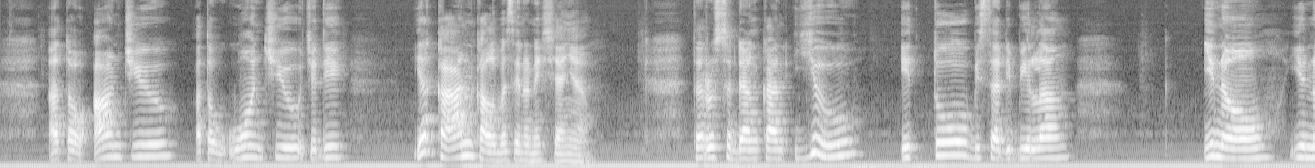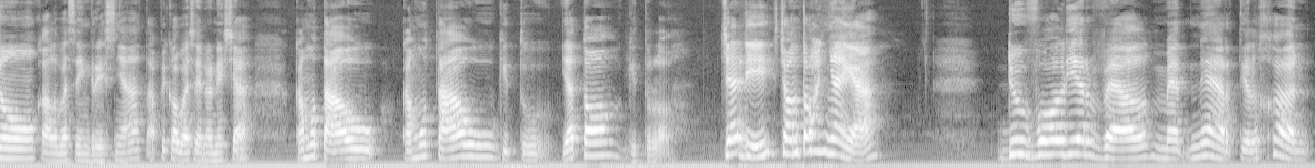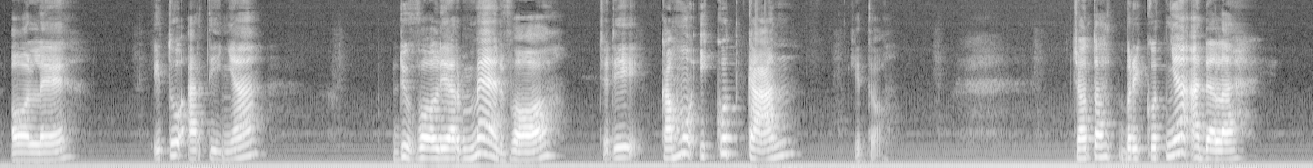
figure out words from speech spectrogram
Atau aren't you? Atau won't you? Jadi ya kan kalau bahasa Indonesianya. Terus sedangkan you itu bisa dibilang you know you know kalau bahasa Inggrisnya. Tapi kalau bahasa Indonesia kamu tahu kamu tahu gitu. Ya toh gitu loh. Jadi contohnya ya Du voljer väl med ner till sjön, Ole? Itu artinya Du voljer med vad? Jadi kamu ikut kan? Gitu. Contoh berikutnya adalah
